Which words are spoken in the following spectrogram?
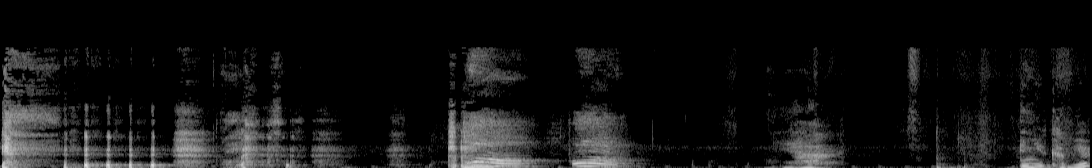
yeah. And you come here?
